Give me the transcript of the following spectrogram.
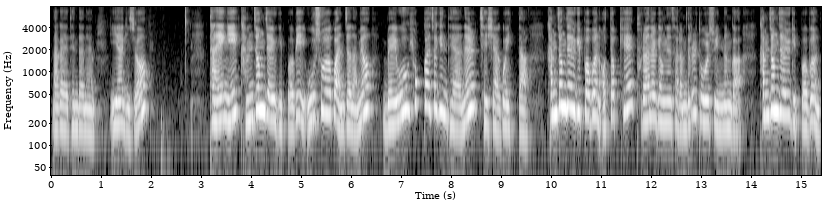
나가야 된다는 이야기죠. 다행히 감정자유기법이 우수하고 안전하며 매우 효과적인 대안을 제시하고 있다. 감정자유기법은 어떻게 불안을 겪는 사람들을 도울 수 있는가? 감정자유 기법은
